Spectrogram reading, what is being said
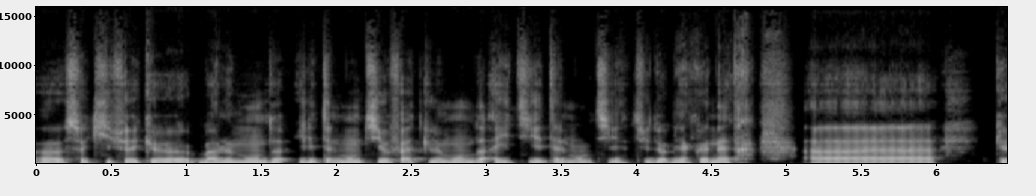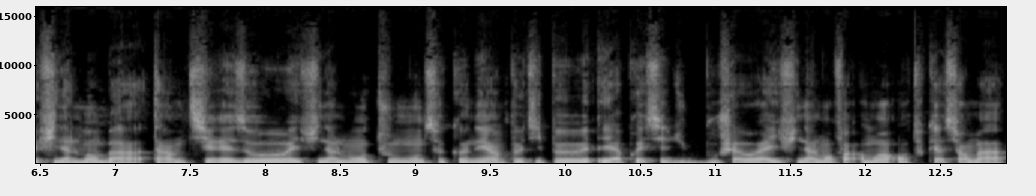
euh, ce qui fait que bah, le monde, il est tellement petit, au fait, le monde Haïti est tellement petit, tu dois bien connaître. Euh, que finalement, bah, tu as un petit réseau et finalement tout le monde se connaît un petit peu et après c'est du bouche à oreille finalement. Enfin moi, en tout cas sur ma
